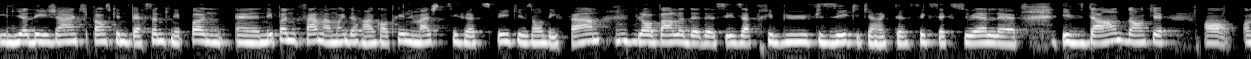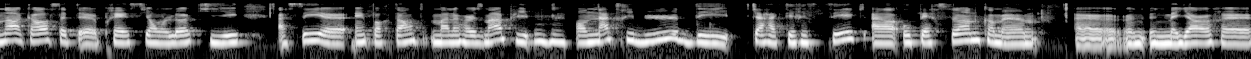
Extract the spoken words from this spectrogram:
il y a des gens qui pensent qu'une personne qui n'est pas une, euh, n'est pas une femme à moins de rencontrer l'image stéréotypée qu'ils ont des femmes. Mm-hmm. Puis là, on parle de, de ces attributs physiques et caractéristiques sexuelles euh, évidentes. Donc, on, on, a encore cette pression-là qui est assez importante, malheureusement. Puis, mm-hmm. on attribue des caractéristiques aux personnes comme euh, euh, une, meilleure, euh,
